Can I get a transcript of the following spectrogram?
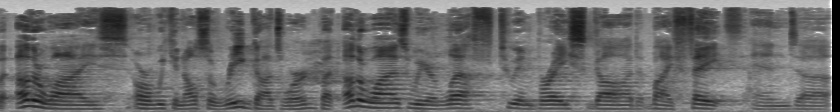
but otherwise, or we can also read God's word, but otherwise, we are left to embrace God by faith and uh,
